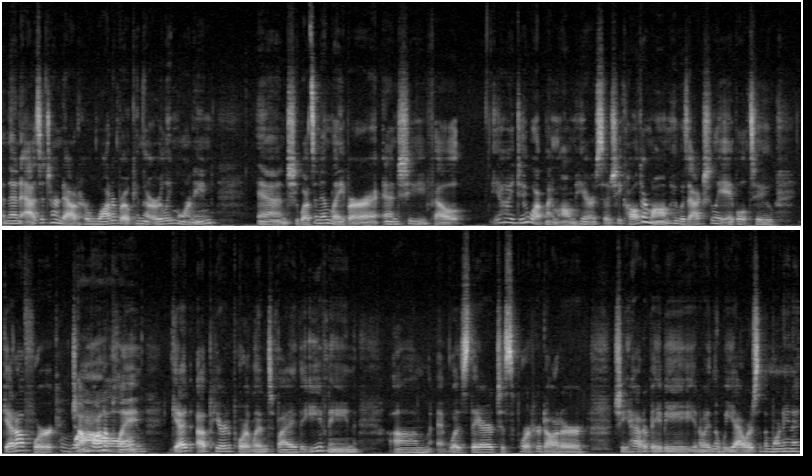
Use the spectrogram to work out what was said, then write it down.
And then, as it turned out, her water broke in the early morning, and she wasn't in labor, and she felt, yeah, I do want my mom here. So she called her mom, who was actually able to get off work, jump on a plane, get up here to Portland by the evening. Um, and was there to support her daughter. She had her baby, you know, in the wee hours of the morning,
